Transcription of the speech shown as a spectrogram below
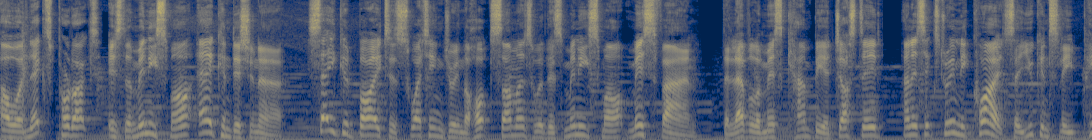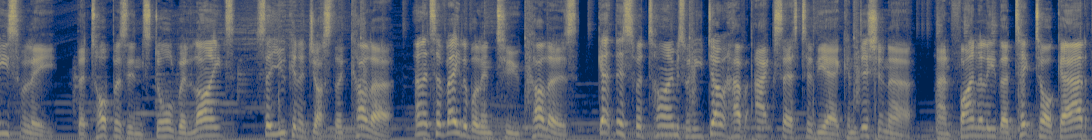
Our next product is the Mini Smart Air Conditioner. Say goodbye to sweating during the hot summers with this Mini Smart Mist Fan. The level of mist can be adjusted and it's extremely quiet so you can sleep peacefully. The top is installed with lights so you can adjust the colour and it's available in two colours. Get this for times when you don't have access to the air conditioner. And finally the TikTok ad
